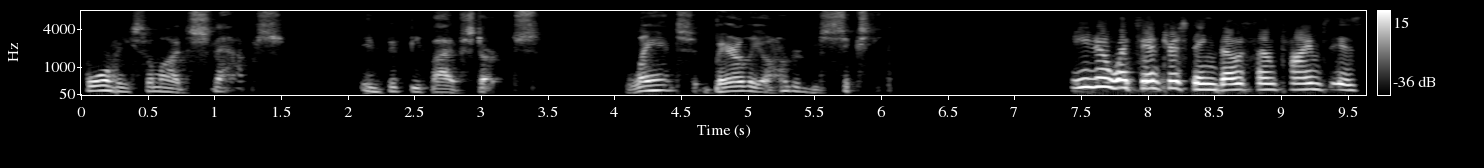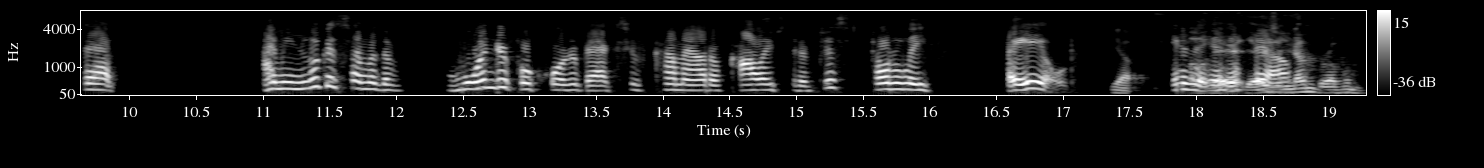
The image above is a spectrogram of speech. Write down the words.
forty some odd snaps in fifty-five starts. Lance barely 160. You know what's interesting though sometimes is that I mean look at some of the wonderful quarterbacks who've come out of college that have just totally failed Yeah. in Oh, the there- there's a number of them.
